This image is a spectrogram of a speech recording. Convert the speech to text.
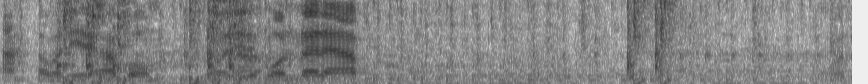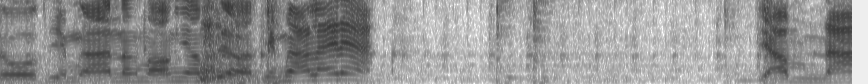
อะสวัสดีนะครับผมสวัสดีทุกคนด้วยนะครับมาดูทีมงานน้องๆยำเสือทีมงานอะไรเนี่ยยำนา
